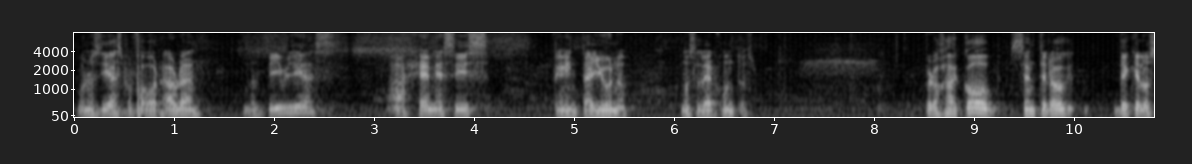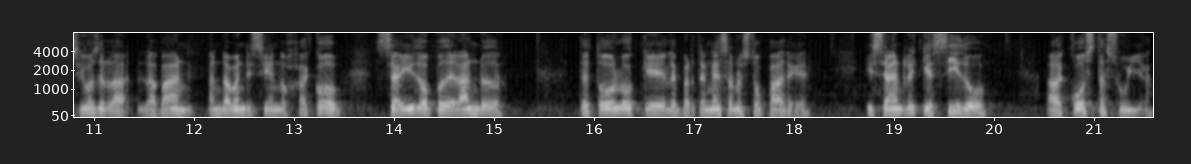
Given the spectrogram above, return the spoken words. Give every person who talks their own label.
Speaker 1: Buenos días, por favor, abran las Biblias a Génesis 31. Vamos a leer juntos. Pero Jacob se enteró de que los hijos de la, Labán andaban diciendo, Jacob se ha ido apoderando de todo lo que le pertenece a nuestro padre y se ha enriquecido a costa suya.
